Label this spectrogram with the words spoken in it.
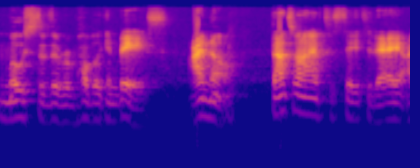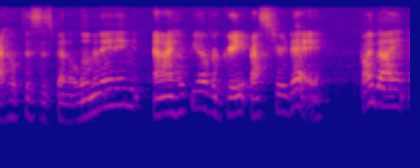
most of the Republican base. I know. That's what I have to say today. I hope this has been illuminating, and I hope you have a great rest of your day. Bye bye!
